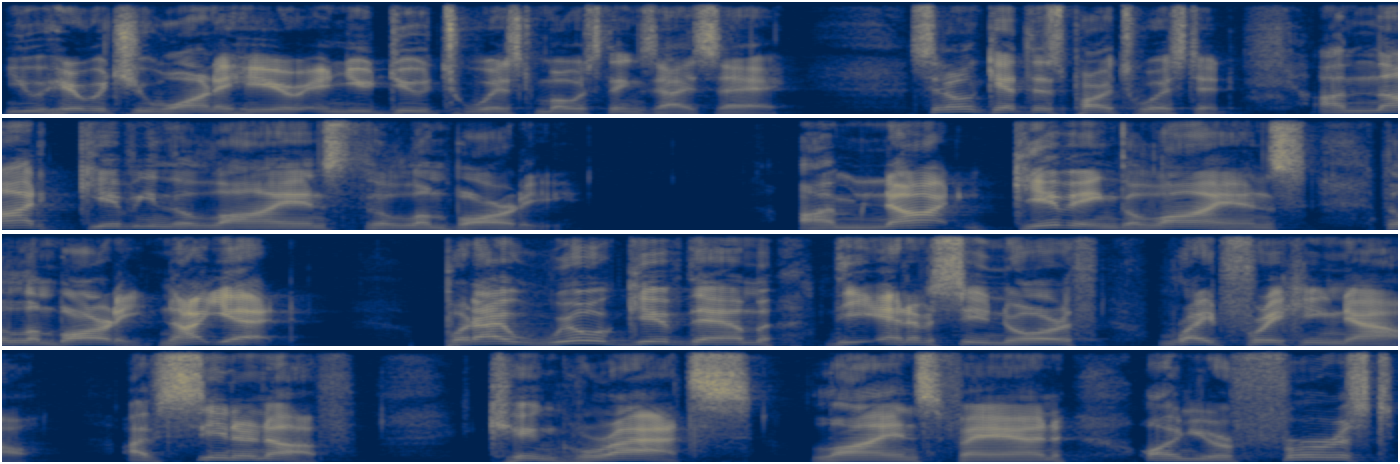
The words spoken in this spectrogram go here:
you hear what you want to hear and you do twist most things I say. So don't get this part twisted. I'm not giving the Lions the Lombardi. I'm not giving the Lions the Lombardi. Not yet. But I will give them the NFC North right freaking now. I've seen enough. Congrats, Lions fan, on your first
